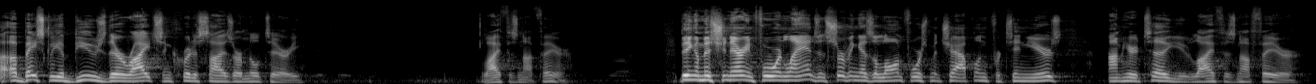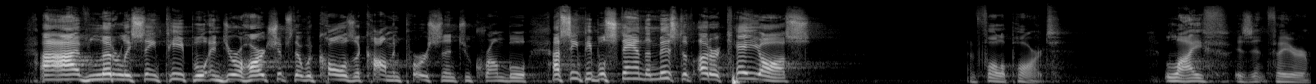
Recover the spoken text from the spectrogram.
uh, basically abuse their rights and criticize our military. Life is not fair. Being a missionary in foreign lands and serving as a law enforcement chaplain for 10 years, I'm here to tell you life is not fair. I've literally seen people endure hardships that would cause a common person to crumble. I've seen people stand in the midst of utter chaos and fall apart. Life isn't fair.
